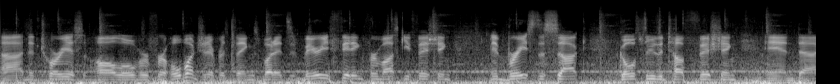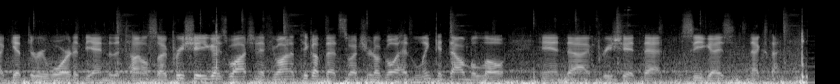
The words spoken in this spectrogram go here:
uh, notorious all over for a whole bunch of different things, but it's very fitting for musky fishing. Embrace the suck, go through the tough fishing, and uh, get the reward at the end of the tunnel. So I appreciate you guys watching. If you want to pick up that sweatshirt, I'll go ahead and link it down below, and uh, I appreciate that. We'll see you guys next time.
